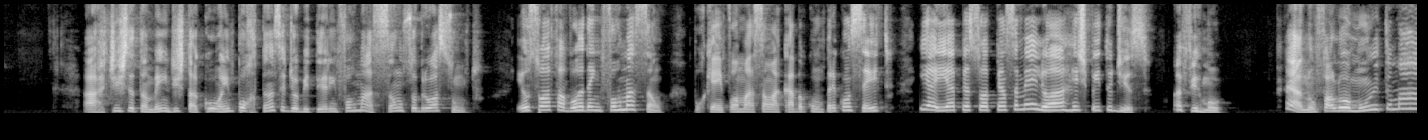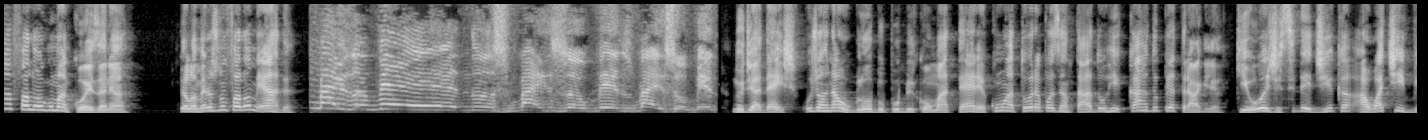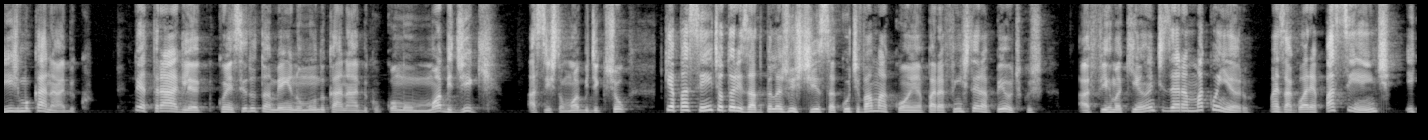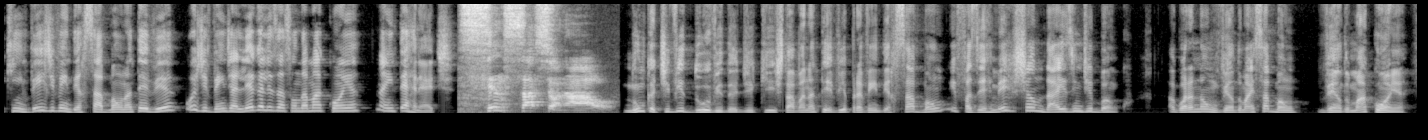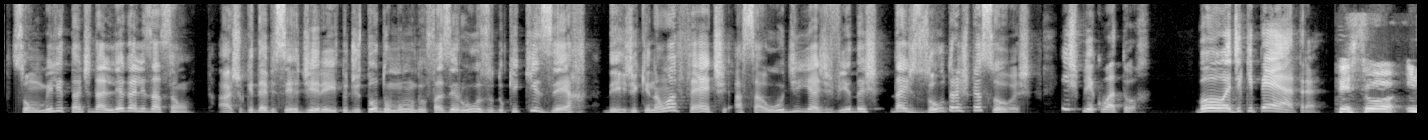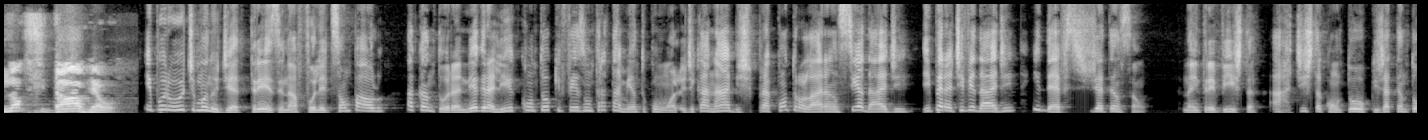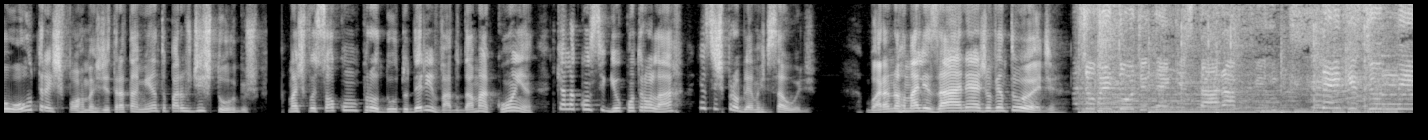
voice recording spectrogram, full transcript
A artista também destacou a importância de obter informação sobre o assunto. Eu sou a favor da informação, porque a informação acaba com o preconceito e aí a pessoa pensa melhor a respeito disso. Afirmou. É, não falou muito, mas falou alguma coisa, né? Pelo menos não falou merda. Mais ou menos, mais ou menos, mais ou menos. No dia 10, o jornal o Globo publicou matéria com o ator aposentado Ricardo Petraglia, que hoje se dedica ao ativismo canábico. Petraglia, conhecido também no mundo canábico como Mob Dick, assistam Mob Dick Show, que é paciente autorizado pela justiça a cultivar maconha para fins terapêuticos, afirma que antes era maconheiro, mas agora é paciente e que em vez de vender sabão na TV, hoje vende a legalização da maconha na internet. Sensacional! Nunca tive dúvida de que estava na TV para vender sabão e fazer merchandising de banco. Agora não vendo mais sabão, vendo maconha. Sou um militante da legalização. Acho que deve ser direito de todo mundo fazer uso do que quiser desde que não afete a saúde e as vidas das outras pessoas. Explica o ator. Boa, Dick Petra! Pessoa inoxidável. E por último, no dia 13, na Folha de São Paulo, a cantora Negra Lee contou que fez um tratamento com óleo de cannabis para controlar a ansiedade, hiperatividade e déficit de atenção. Na entrevista, a artista contou que já tentou outras formas de tratamento para os distúrbios, mas foi só com um produto derivado da maconha que ela conseguiu controlar esses problemas de saúde. Bora normalizar, né, juventude? A juventude tem que estar afim, tem que se unir.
